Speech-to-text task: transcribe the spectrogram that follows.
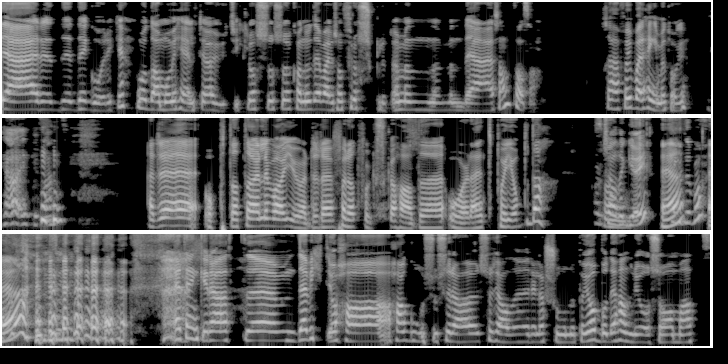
Det, er, det, det, går ikke, og da må vi hele tida utvikle oss. Og så kan jo det være sånn frosklete, men, men, det er sant, altså. Så her får vi bare henge med toget. Ja, ikke sant? er dere opptatt av, eller hva gjør dere for at folk skal ha det ålreit på jobb, da? Folk ha det gøy, ja. tenkte på. Ja. jeg tenker at um, det er viktig å ha, ha gode sosiale, sosiale, relasjoner på jobb, og det handler jo også om at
